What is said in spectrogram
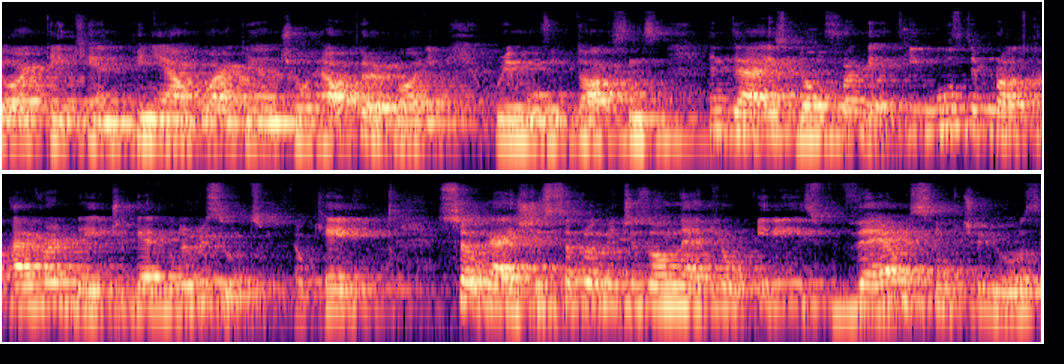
you are taking Pineal Guardian to help your body removing toxins. And guys, don't forget, use the product every day to get good results, okay? So guys, this supplement is all natural, it is very simple to use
